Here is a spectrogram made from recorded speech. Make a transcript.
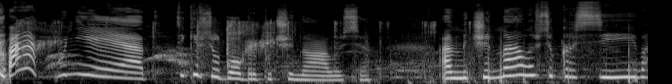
А! Ну ні! Тільки все добре починалося. А починало все красиво.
